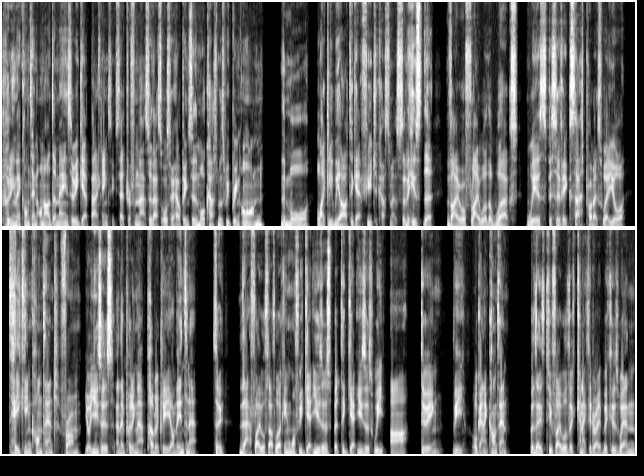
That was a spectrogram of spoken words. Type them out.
putting their content on our domain, so we get backlinks, etc. from that. So that's also helping. So the more customers we bring on, the more likely we are to get future customers. So here's the viral flywheel that works with specific SaaS products where you're taking content from your users and then putting that publicly on the internet. So that flywheel starts working once we get users, but to get users, we are doing the organic content but those two flywheels are connected, right? Because when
